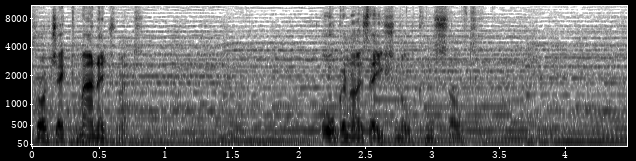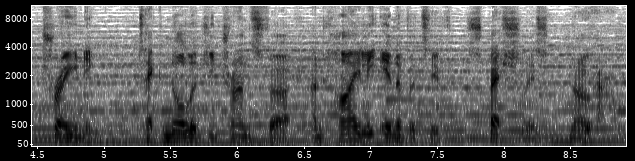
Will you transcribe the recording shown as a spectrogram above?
Project management. Organizational consulting. Training, technology transfer and highly innovative specialist know-how.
